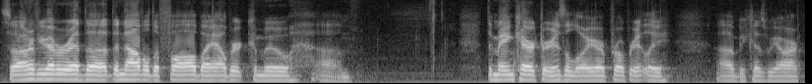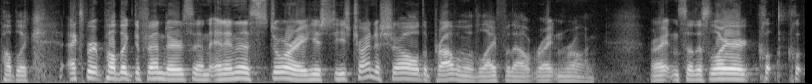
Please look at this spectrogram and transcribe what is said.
So I don't know if you've ever read the, the novel The Fall by Albert Camus. Um, the main character is a lawyer appropriately uh, because we are public expert public defenders. And, and in this story, he's, he's trying to show the problem of life without right and wrong. Right? And so this lawyer, Cl- Cl-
